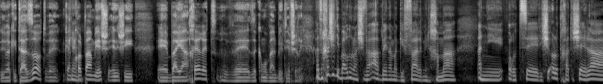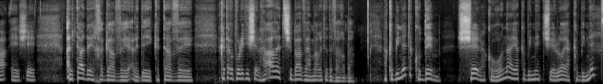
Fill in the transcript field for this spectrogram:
והכיתה הזאת, וכן, כן. כל פעם יש איזושהי אה, בעיה אחרת, וזה כמובן בלתי אפשרי. אז אחרי שדיברנו על השוואה בין המגפה למלחמה, אני רוצה לשאול אותך את השאלה אה, שעלתה דרך אגב אה, על ידי כתב, אה, הכתב הפוליטי של הארץ, שבא ואמר את הדבר הבא. הקבינט הקודם של הקורונה היה קבינט שלא היה קבינט,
